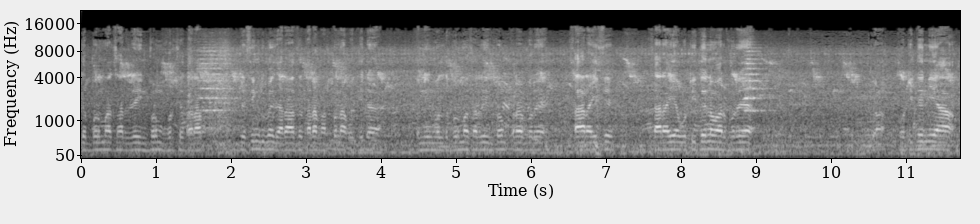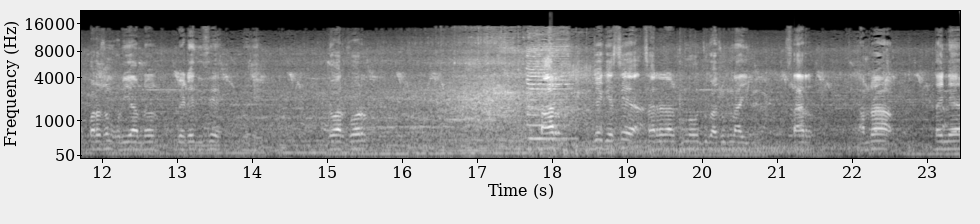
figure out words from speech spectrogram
দেববর্মা স্যারের ইনফর্ম করছে তারা ড্রেসিং রুমে যারা আছে তারা প্রার্থনা করছে এটা নির্মল দেববর্মা স্যারের ইনফর্ম করার পরে তার আইছে তার আইয়া ওটিতে নেওয়ার পরে ওটিতে নিয়ে অপারেশন করিয়া আপনার বেডে দিছে দেওয়ার পর স্যার যে গেছে স্যারের আর কোনো যোগাযোগ নাই। স্যার আমরা তাই নিয়ে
